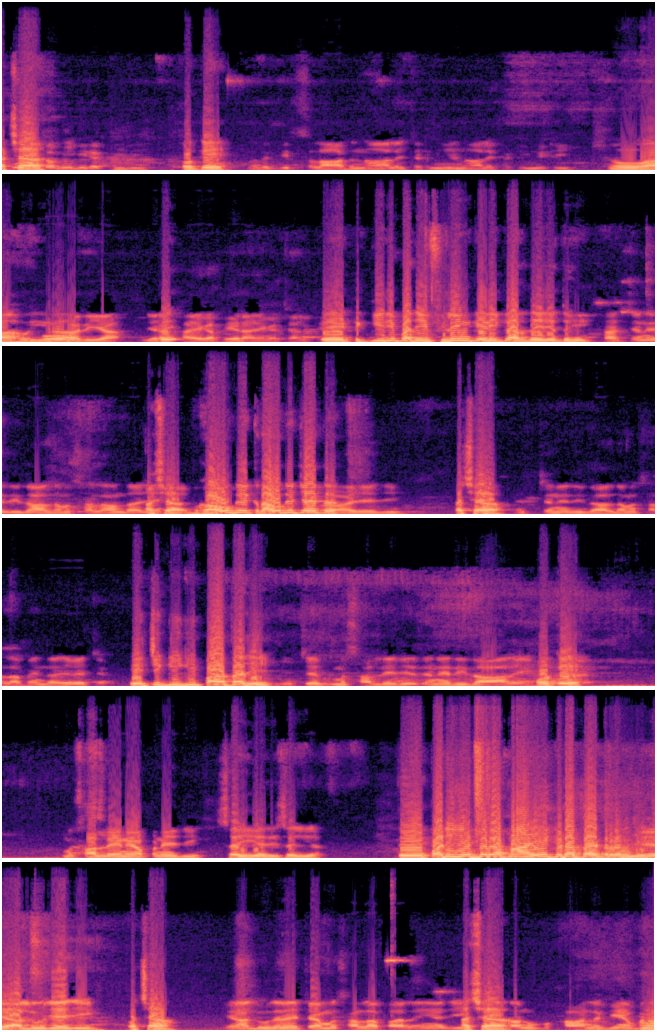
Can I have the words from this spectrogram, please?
ਅੱਛਾ। ਕੋਈ ਕਮੀ ਨਹੀਂ ਰੱਖੀ ਦੀ। ਓਕੇ। ਕਿ ਸਲਾਦ ਨਾਲ ਚਟਨੀਆਂ ਨਾਲ ਖੱਟੀ ਮਿੱਠੀ। ਉਹ ਵਾਹ ਹੋਈ ਬਹੁਤ ਵਧੀਆ। ਜਿਹੜਾ ਖਾਏਗਾ ਫੇਰ ਆਏਗਾ ਚੱਲ ਕੇ। ਤੇ ਟਿੱਕੀ ਜੀ ਭਾਜੀ ਫਿਲਿੰਗ ਕਿਹੜੀ ਕਰਦੇ ਜੇ ਤੁਸੀਂ? ਸਰ ਚਨੇ ਦੀ ਦਾਲ ਦਾ ਮਸਾਲਾ ਹੁੰਦਾ ਜੀ। ਅੱਛਾ ਵਿਖਾਓਗੇ ਕਰਾਓਗੇ ਚੈੱਕ ਆ ਜੇ ਜੀ। ਅੱਛਾ। ਇਹ ਚਨੇ ਦੀ ਦਾਲ ਦਾ ਮਸਾਲਾ ਪੈਂਦਾ ਇਹਦੇ ਵਿੱਚ। ਇਹ ਚ ਕੀ ਕੀ ਪਾਤਾ ਜੇ? ਇਹ ਚ ਮਸਾਲੇ ਜੇ ਚਨੇ ਦੀ ਦਾਲ ਹੈ ਓਕੇ ਮਸਾਲੇ ਨੇ ਆਪਣੇ ਜੀ। ਸਹੀ ਹੈ ਜੀ ਸਹੀ ਹੈ। ਤੇ ਭਾਜੀ ਇੱਧਰ ਆਪਣਾ ਇਹ ਕਿਹੜਾ ਪੈਟਰਨ ਜੇ? ਇਹ ਆਲੂ ਜੇ ਜੀ। ਅੱਛਾ। ਇਹ ਆਲੂ ਦੇ ਵਿੱਚ ਆ ਮਸਾਲਾ ਭਰ ਰਹੇ ਆ ਜੀ। ਅੱਛਾ। ਤੁਹਾਨੂੰ ਵਿਖਾਣ ਲੱਗੇ ਆ ਬਣਾ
